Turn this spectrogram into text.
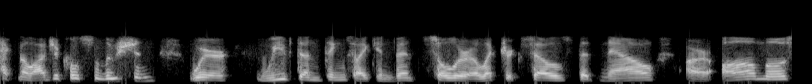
technological solution where we've done things like invent solar electric cells that now are almost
